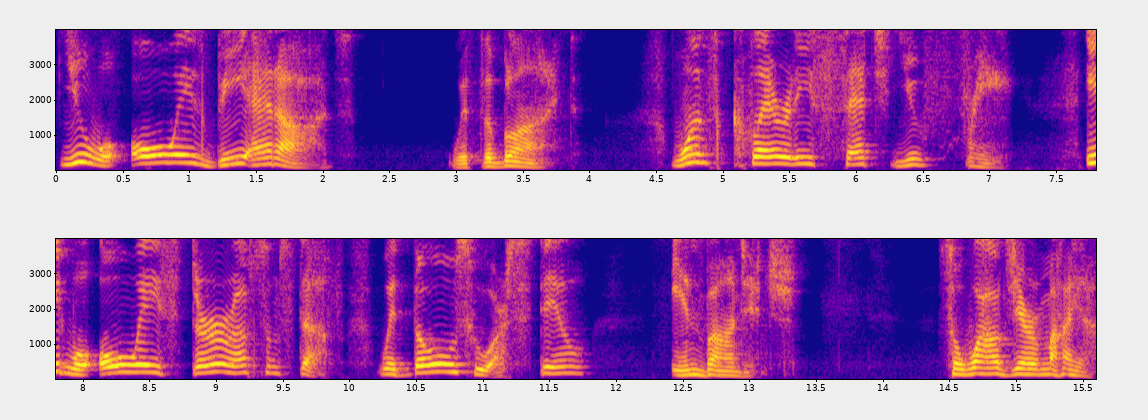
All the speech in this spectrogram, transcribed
you will always be at odds with the blind. Once clarity sets you free, it will always stir up some stuff with those who are still in bondage. So while Jeremiah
